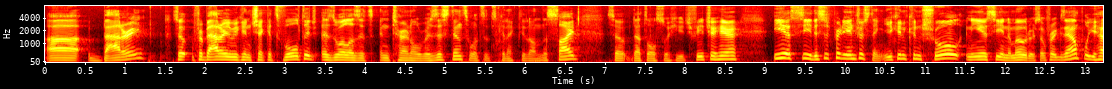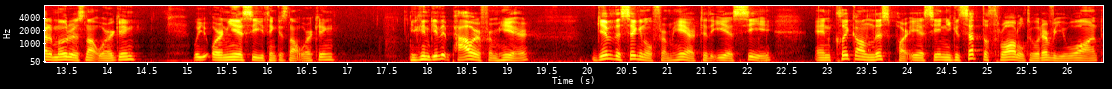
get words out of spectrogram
Uh, battery. So for battery, we can check its voltage as well as its internal resistance once it's connected on the side. So that's also a huge feature here. ESC, this is pretty interesting. You can control an ESC in a motor. So for example, you had a motor that's not working, or an ESC you think is not working. You can give it power from here give the signal from here to the ESC and click on this part ESC and you can set the throttle to whatever you want.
